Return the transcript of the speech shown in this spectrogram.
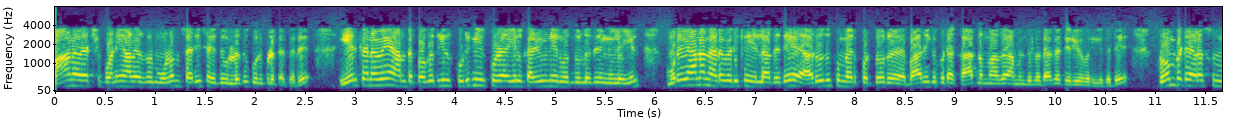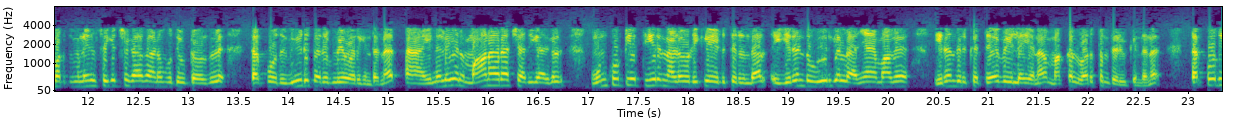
மாநகராட்சி பணியாளர்கள் மூலம் சரி செய்துள்ளது குறிப்பிடத்தக்கது. ஏற்கனவே அந்த பகுதியில் குடிநீர் குழாயில் கழிவுநீர் வந்துள்ளது நிலையில் முறையான நடவடிக்கை இல்லாததே அறுபதுக்கும் மேற்பட்டோர் பாதிக்கப்பட்ட காரணமாக அமைந்துள்ளதாக தெரிய வருகிறது. குரோம்பேட்டை அரசு மருத்துவமனையில் சிகிச்சைக்காக அனுமதிவிட்டவர்கள் தற்போது வீடு திரும்பி வருகின்றனர். இந்நிலையில் மாநகராட்சி அதிகாரிகள் முன்கூட்டியே தீர நடவடிக்கை எடுத்திருந்தால் இரண்டு உயிர்கள் அநியாயமாக இறந்திருக்க தேவையில்லை என மக்கள் வருத்தம் தெரிவிக்கின்றனர். தற்போது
